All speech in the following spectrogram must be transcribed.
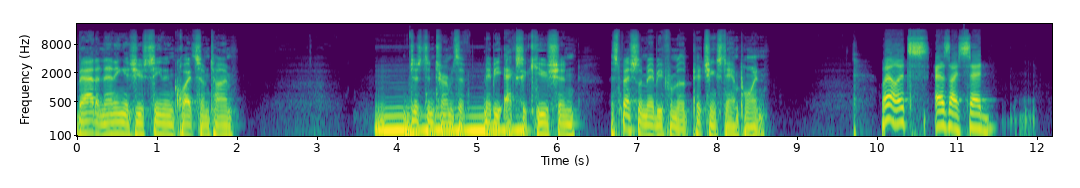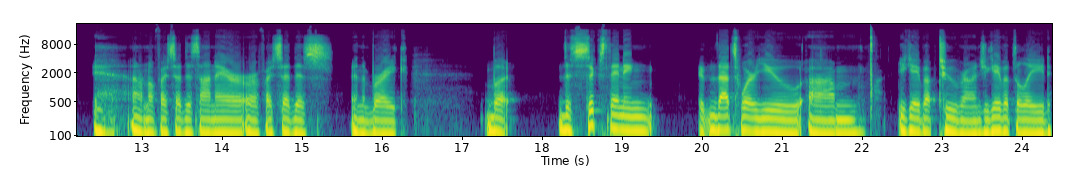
bad an inning as you've seen in quite some time? Hmm. Just in terms of maybe execution, especially maybe from a pitching standpoint. Well, it's as I said. I don't know if I said this on air or if I said this in the break, but the sixth inning, that's where you um, you gave up two runs. You gave up the lead.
